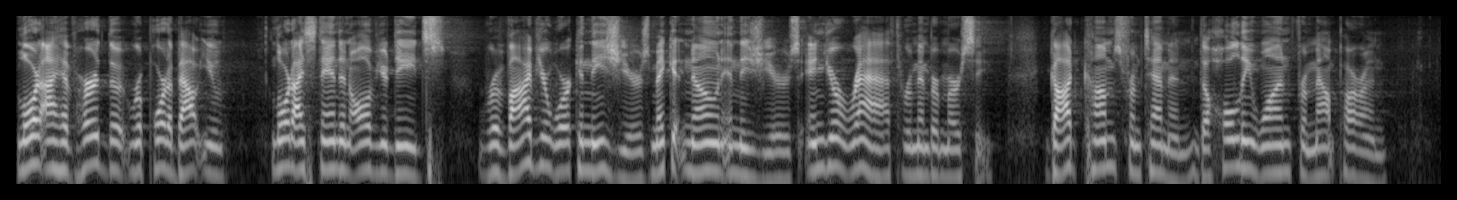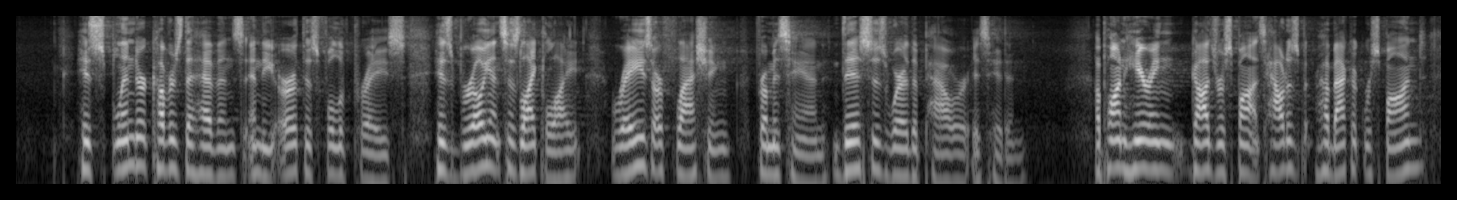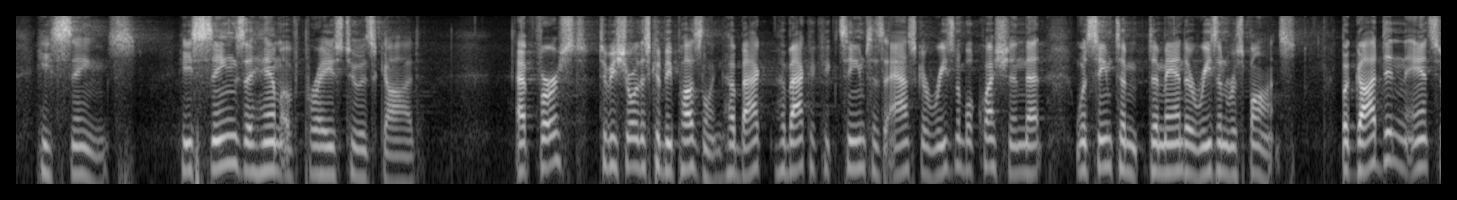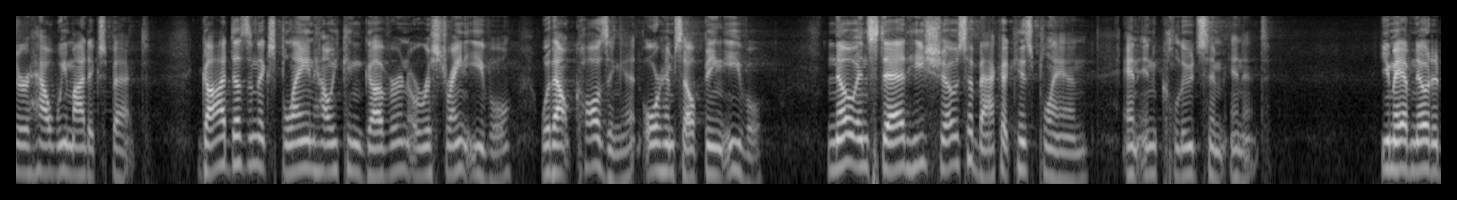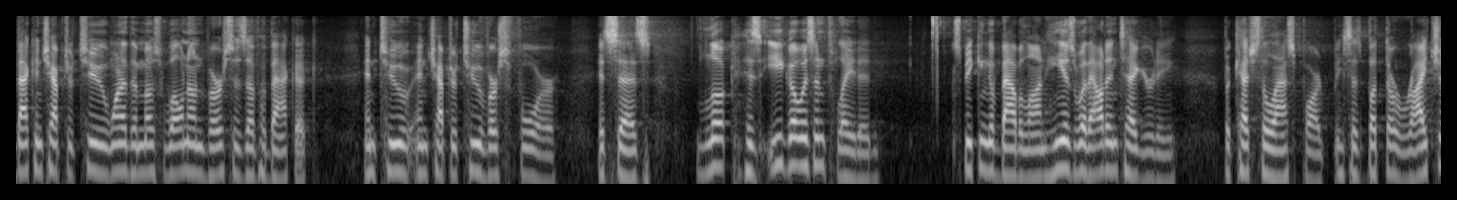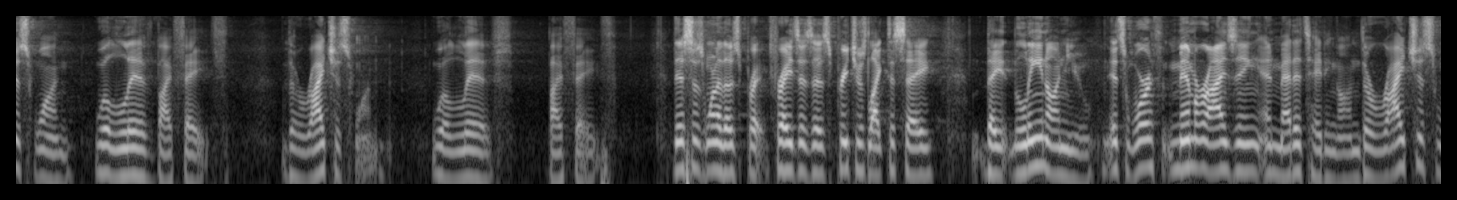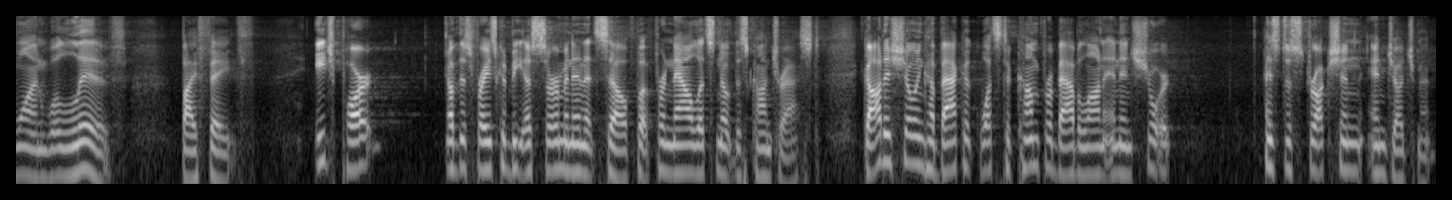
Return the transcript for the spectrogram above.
Lord, I have heard the report about you. Lord, I stand in all of your deeds. Revive your work in these years, make it known in these years. In your wrath, remember mercy. God comes from Teman, the Holy One from Mount Paran. His splendor covers the heavens, and the earth is full of praise. His brilliance is like light, rays are flashing from his hand. This is where the power is hidden. Upon hearing God's response, how does Habakkuk respond? He sings. He sings a hymn of praise to his God. At first, to be sure, this could be puzzling. Habakkuk, it seems, has asked a reasonable question that would seem to demand a reasoned response. But God didn't answer how we might expect. God doesn't explain how he can govern or restrain evil without causing it or himself being evil. No, instead, he shows Habakkuk his plan and includes him in it. You may have noted back in chapter 2, one of the most well known verses of Habakkuk, in, two, in chapter 2, verse 4 it says, Look, his ego is inflated. Speaking of Babylon, he is without integrity. But catch the last part. He says, But the righteous one will live by faith. The righteous one will live by faith. This is one of those phrases, as preachers like to say, they lean on you. It's worth memorizing and meditating on. The righteous one will live by faith. Each part of this phrase could be a sermon in itself, but for now, let's note this contrast. God is showing Habakkuk what's to come for Babylon, and in short, his destruction and judgment.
